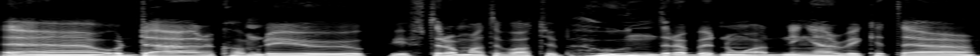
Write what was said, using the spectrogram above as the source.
Eh, och där kom det ju uppgifter om att det var typ hundra benådningar, vilket är...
